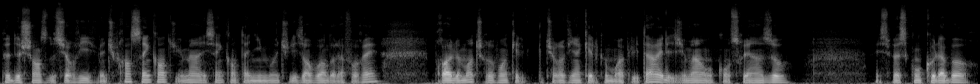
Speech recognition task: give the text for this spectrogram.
peu de chances de survivre. Mais tu prends 50 humains et 50 animaux et tu les envoies dans la forêt, probablement tu reviens, tu reviens quelques mois plus tard et les humains ont construit un zoo. Et c'est parce qu'on collabore.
